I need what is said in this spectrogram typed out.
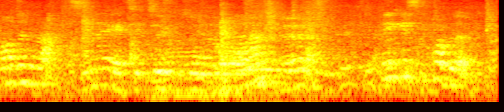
Modern rats. Yes, it took all Biggest problem.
